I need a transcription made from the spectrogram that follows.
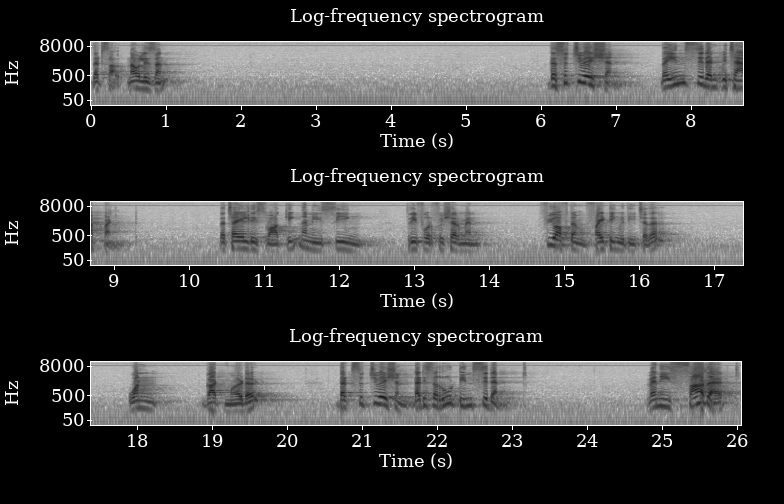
That's all. Now listen. The situation, the incident which happened, the child is walking and he is seeing three, four fishermen, few of them fighting with each other. One got murdered. That situation, that is the root incident. When he saw that,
